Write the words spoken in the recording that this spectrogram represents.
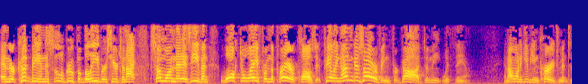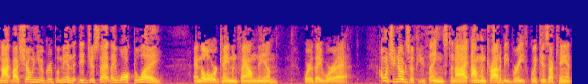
And there could be in this little group of believers here tonight someone that has even walked away from the prayer closet feeling undeserving for God to meet with them. And I want to give you encouragement tonight by showing you a group of men that did just that. They walked away, and the Lord came and found them where they were at. I want you to notice a few things tonight, and I'm going to try to be brief, quick as I can.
